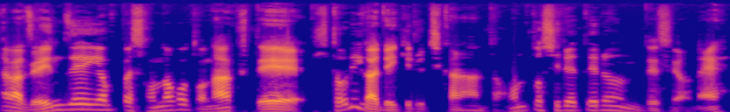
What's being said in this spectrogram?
なんか全然やっぱりそんなことなくて、一人ができる力なんてほんと知れてるんですよね。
